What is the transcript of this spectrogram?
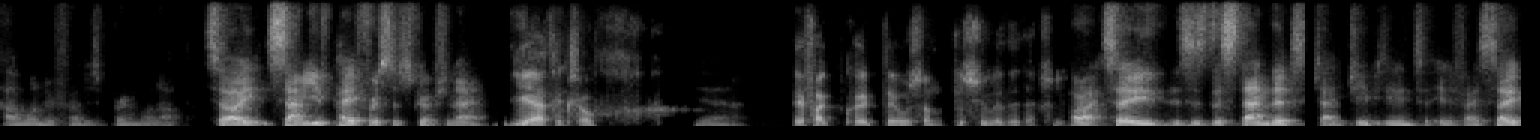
I wonder if I just bring one up. So, Sam, you've paid for a subscription now. Yeah, I think so. Yeah if I could, there was some issue with it actually. All right, so this is the standard Chat GPT interface. So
